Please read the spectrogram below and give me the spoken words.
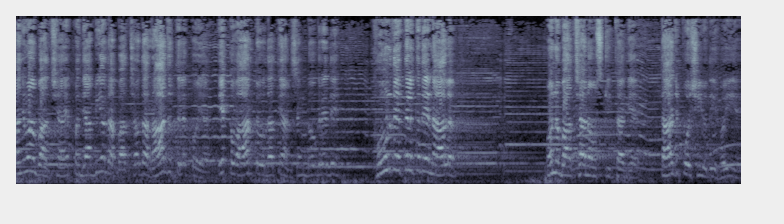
ਪੰਜਵਾਂ ਬਾਦਸ਼ਾਹ ਹੈ ਪੰਜਾਬੀਆਂ ਦਾ ਬਾਦਸ਼ਾਹ ਦਾ ਰਾਜ ਤਿਲਕ ਹੋਇਆ। ਇੱਕ ਵਾਰ ਤੇ ਉਹਦਾ ਧਿਆਨ ਸਿੰਘ ਡੋਗਰੇ ਦੇ। ਖੂਨ ਦੇ ਤਿਲਕ ਦੇ ਨਾਲ ਉਹਨ ਬਾਦਸ਼ਾਹ ਨੂੰ ਕੀਤਾ ਗਿਆ ਤਾਜਪੋਸ਼ੀ ਉਹਦੀ ਹੋਈ ਹੈ।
